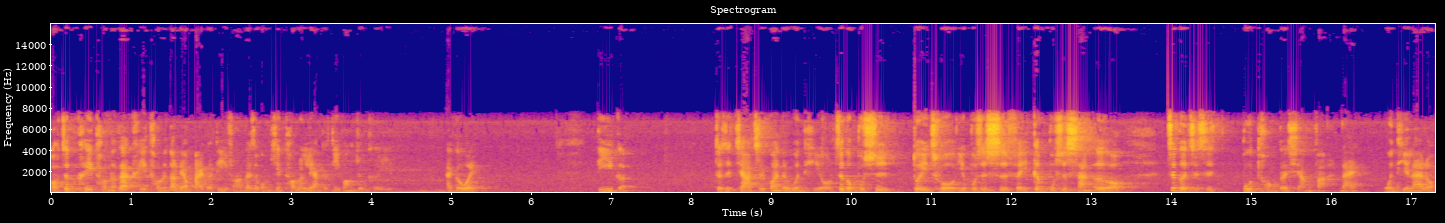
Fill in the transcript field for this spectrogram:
哦，这个可以讨论，大家可以讨论到两百个地方，但是我们先讨论两个地方就可以。来，各位。第一个，这是价值观的问题哦，这个不是对错，也不是是非，更不是善恶哦，这个只是不同的想法。来，问题来喽，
